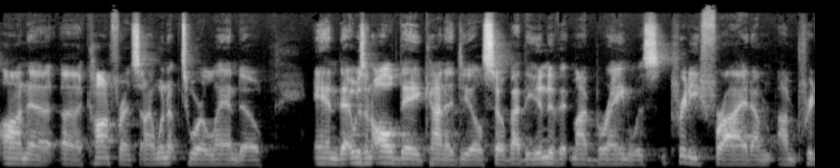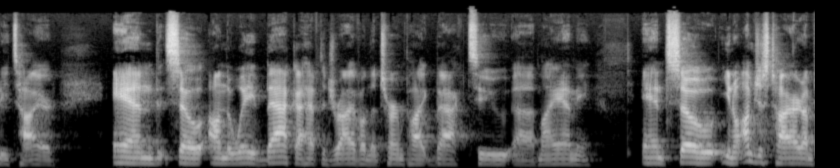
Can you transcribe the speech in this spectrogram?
on a, a conference and I went up to Orlando and it was an all day kind of deal. So by the end of it, my brain was pretty fried. I'm, I'm pretty tired. And so on the way back, I have to drive on the turnpike back to uh, Miami. And so, you know, I'm just tired. I'm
